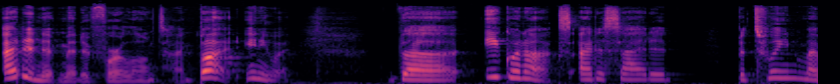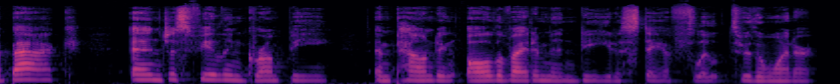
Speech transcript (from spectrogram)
I didn't admit it for a long time. But anyway, the equinox. I decided between my back and just feeling grumpy and pounding all the vitamin D to stay afloat through the winter.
